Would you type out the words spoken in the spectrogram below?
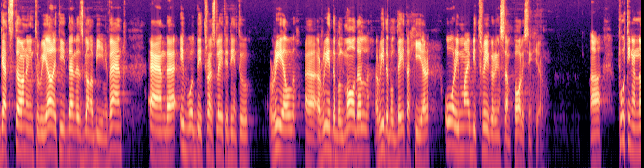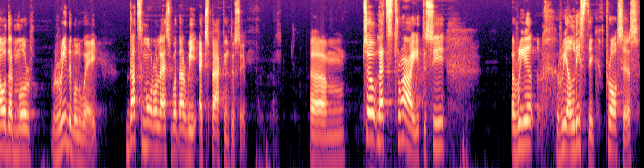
gets turned into reality, then there's going to be an event, and uh, it will be translated into real, uh, readable model, readable data here, or it might be triggering some policy here. uh, put in another more readable way, that's more or less what are we expecting to see. Um, so let's try to see a real, realistic process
